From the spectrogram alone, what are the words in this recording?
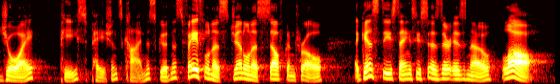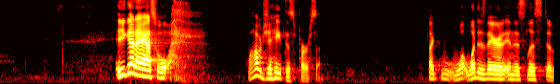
joy, peace, patience, kindness, goodness, faithfulness, gentleness, self control. Against these things, he says there is no law. And you got to ask, well, why would you hate this person? Like, what, what is there in this list of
